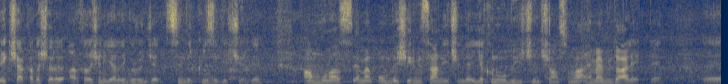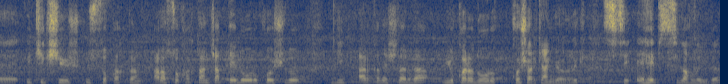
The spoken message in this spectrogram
bekçi arkadaşları arkadaşını yerde görünce sindir krizi geçirdi. Ambulans hemen 15-20 saniye içinde yakın olduğu için şansına hemen müdahale etti. Ee, iki kişi üst sokaktan, ara sokaktan caddeye doğru koştu. Bir arkadaşlar da yukarı doğru koşarken gördük. E, hepsi silahlıydı.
